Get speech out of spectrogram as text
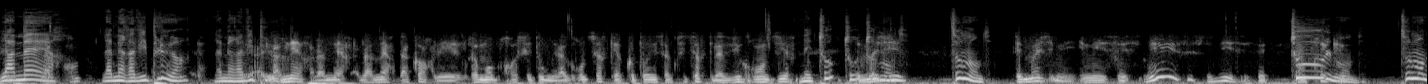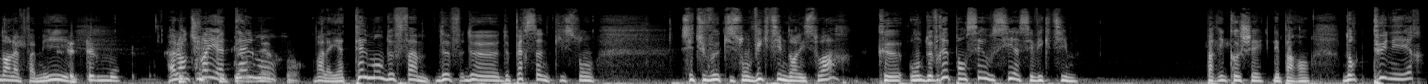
La mère, la mère elle vit plus, hein. La mère elle vit plus. La hein. mère, la mère, la mère, d'accord, elle est vraiment proche et tout, mais la grande sœur qui a côtoyé sa petite sœur, qui l'a vu grandir. Mais tout, tout, tout le monde, tout le monde, C'est magique, mais, mais mais c'est, tout truc, le monde, tout le monde dans la famille. C'est tellement. Alors tu vois, il y a tellement, ça. voilà, il y a tellement de femmes, de, de, de personnes qui sont, si tu veux, qui sont victimes dans l'histoire, que on devrait penser aussi à ces victimes. Par ricochet, les parents. Donc punir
